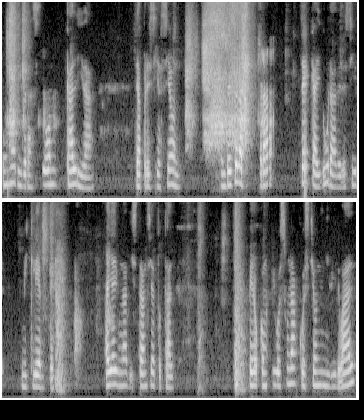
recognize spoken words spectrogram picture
una vibración cálida de apreciación, en vez de la palabra seca y dura de decir mi cliente. Ahí hay una distancia total. Pero como digo, es una cuestión individual.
